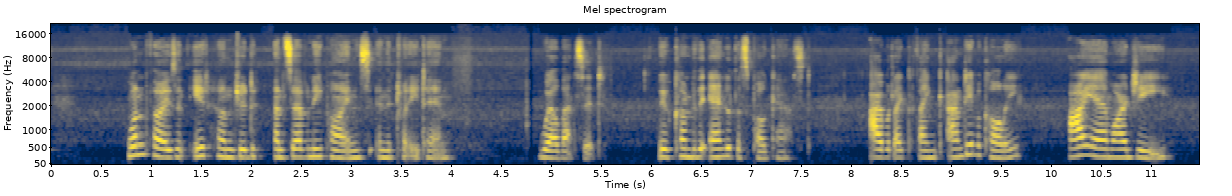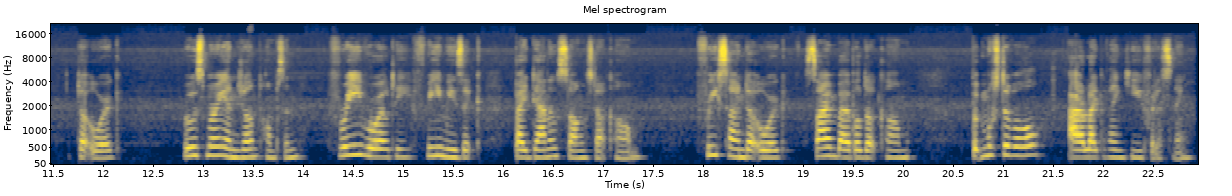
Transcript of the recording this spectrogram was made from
£1,870 in the 2010. Well, that's it. We've come to the end of this podcast. I would like to thank Andy Macaulay, imrg.org, Rosemary and John Thompson, free royalty, free music by danosongs.com, freesound.org, soundbible.com, but most of all, I would like to thank you for listening.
